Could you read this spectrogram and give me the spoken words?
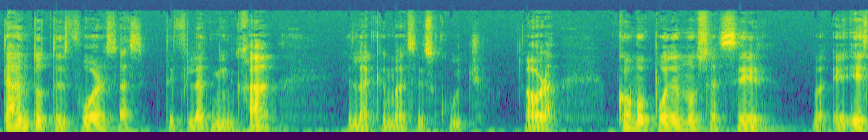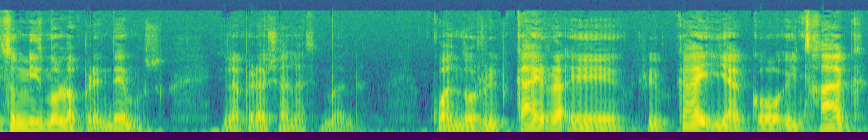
tanto te esfuerzas, tefilat minja es la que más se escucha. Ahora, ¿cómo podemos hacer? Esto mismo lo aprendemos en la perasha de la semana. Cuando Ribkai, eh, y Jacob, Itzhak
